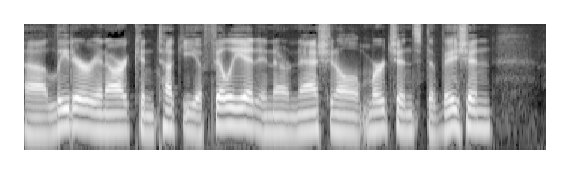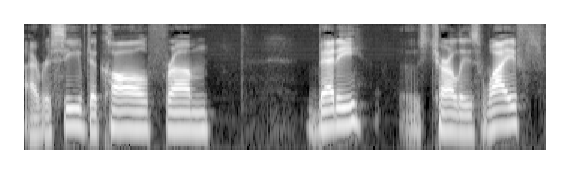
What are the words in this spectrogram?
uh, leader in our Kentucky affiliate in our National Merchants Division. I received a call from Betty, who's Charlie's wife,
